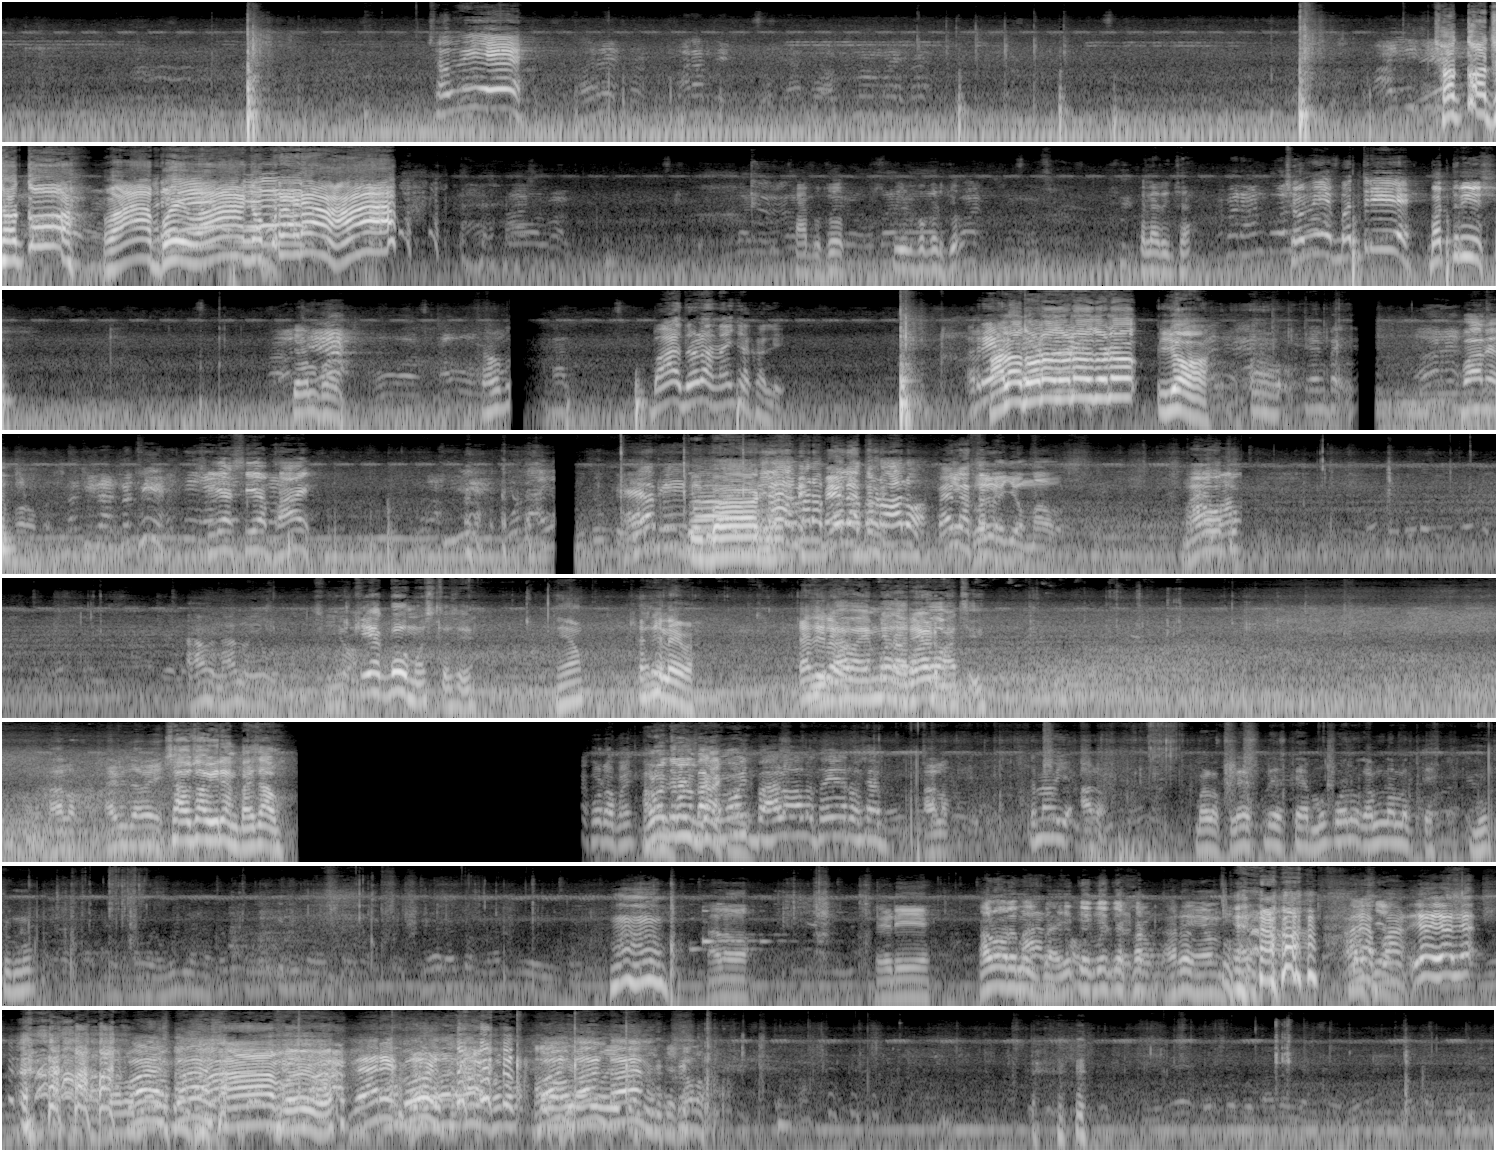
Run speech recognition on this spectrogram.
છવ્વીસ. છક્કો છક્કો. વાહ ભાઈ વાહ કપરાડા હા. સાબુ જો સ્પીડ પકડજો. પેલા રીચા છવ્વીસ બત્રીસ. બત્રીસ. કેમ ભાઈ? બા દડા નાખ્યા ખાલી. હાલો દોડો દોડો દોડો. લ્યો. બારે બરોબર. સિયા સિયા ભાઈ. કેક બહુ મસ્ત છે. એમ? ક્યાંથી લાવ્યા? ક્યાંથી લાવ્યા? એમને રેડમાંથી સાવ સાવ હિરેન ભાઈ સાવ હાલો જરેશભાઈ હાલો હાલો તૈયારો સાહેબ. હાલો. તમે હાલો. બોલો પ્લેસ પ્લેસ ત્યાં મૂકવાનું ગામના મત તે? મૂક મૂક. હમ હમ. હાલો. રેડી હાલો રમેશભાઈ એક એક એક એક ખર- અરે પણ એ એ લે બસ બસ. હા ભાઈ. વેરી ગુડ હાલો, હાલો, Done, done, એક એક એક, હાલો.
